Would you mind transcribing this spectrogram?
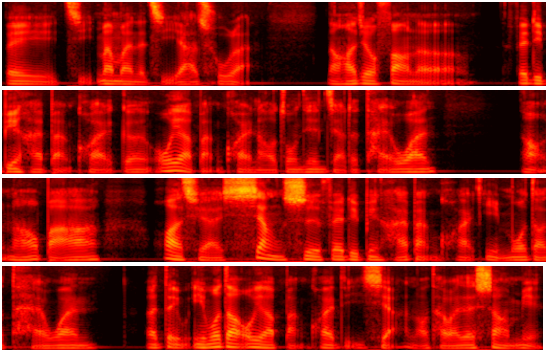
被挤慢慢的挤压出来，然后就放了。菲律宾海板块跟欧亚板块，然后中间夹的台湾，好，然后把它画起来，像是菲律宾海板块隐没到台湾，呃，对，隐没到欧亚板块底下，然后台湾在上面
